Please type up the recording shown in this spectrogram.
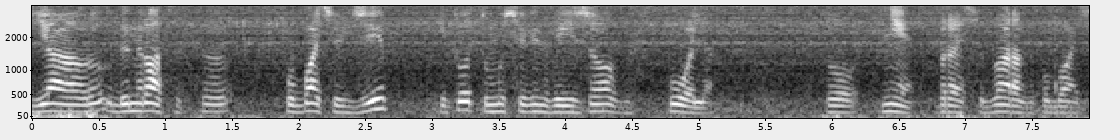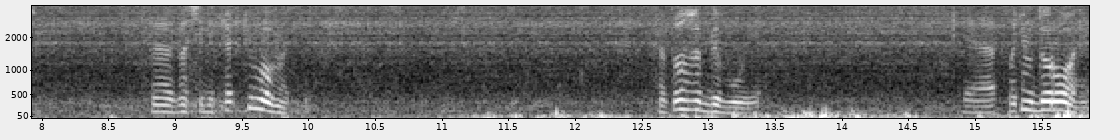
Я один раз побачив джип, і то тому, що він виїжджав з поля. То ні, брешу, два рази побачив. Це за 60 кілометрів. Це теж дивує. Е, Потім дороги.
